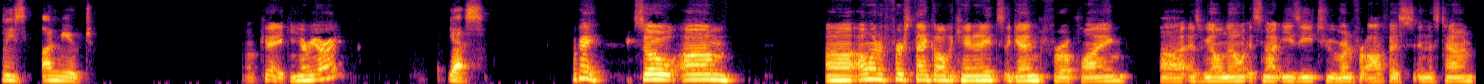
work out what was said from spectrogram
please unmute. Okay, can you hear me all right? Yes. Okay, so um, uh, I want to first thank all the candidates again for applying. Uh, as we all know, it's not easy to run for office in this town,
